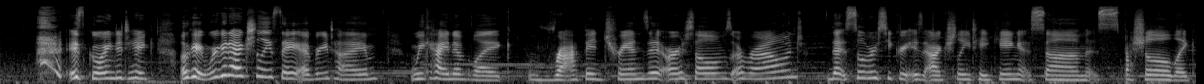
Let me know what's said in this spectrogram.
is going to take... Okay, we're going to actually say every time we kind of like rapid transit ourselves around, that Silver Secret is actually taking some special like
